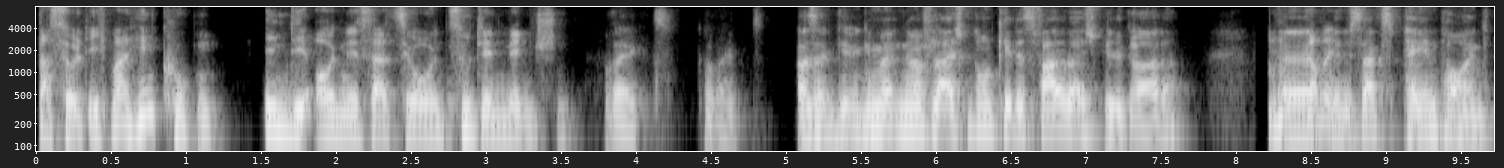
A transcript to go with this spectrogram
da sollte ich mal hingucken in die Organisation zu den Menschen. Korrekt, korrekt. Also nehmen wir vielleicht ein konkretes Fallbeispiel gerade. Mhm, äh, wenn du sagst Pain Point,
